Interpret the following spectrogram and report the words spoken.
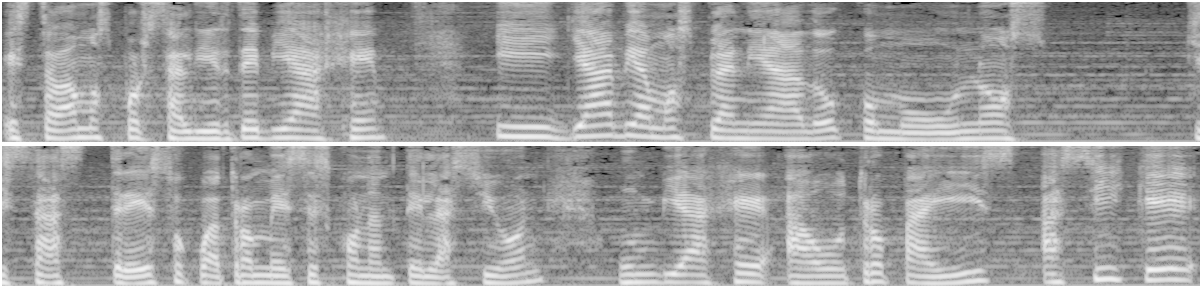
estábamos por salir de viaje y ya habíamos planeado como unos quizás tres o cuatro meses con antelación un viaje a otro país, así que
